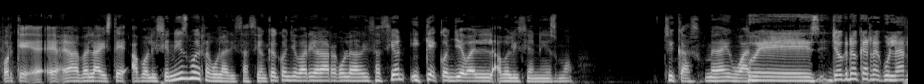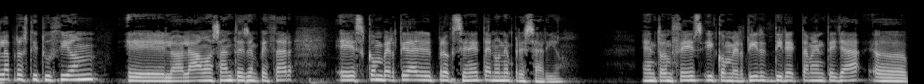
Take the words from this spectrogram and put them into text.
Porque eh, eh, habláis de abolicionismo y regularización. ¿Qué conllevaría la regularización y qué conlleva el abolicionismo? Chicas, me da igual. Pues yo creo que regular la prostitución, eh, lo hablábamos antes de empezar, es convertir al proxeneta en un empresario. Entonces, y convertir directamente ya, eh,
